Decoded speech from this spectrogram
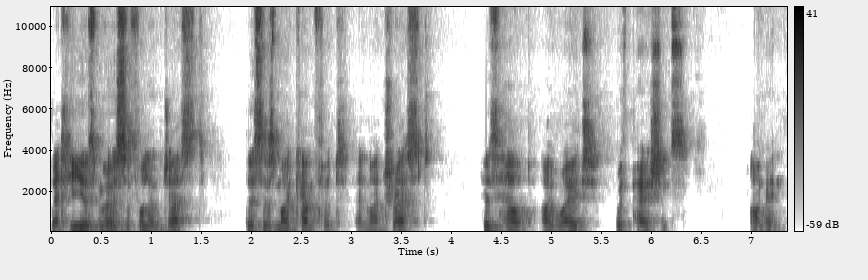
That he is merciful and just, this is my comfort and my trust. His help I wait with patience. Amen.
